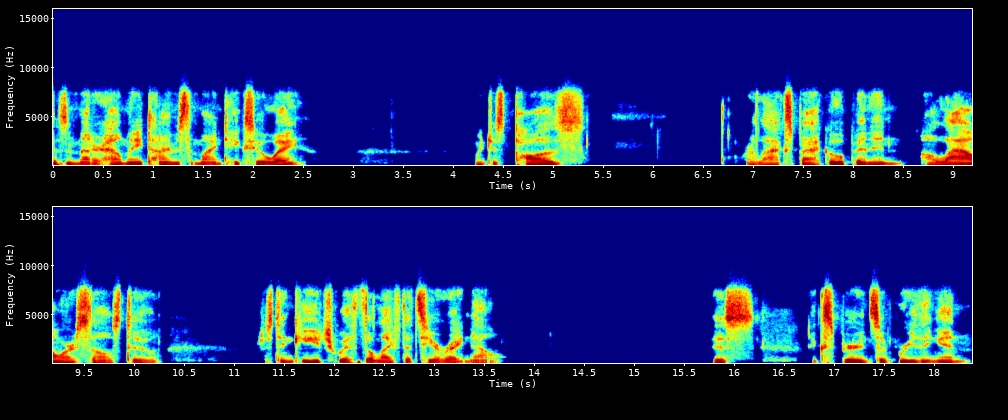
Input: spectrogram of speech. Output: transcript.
Doesn't matter how many times the mind takes you away. We just pause, relax back open, and allow ourselves to just engage with the life that's here right now. This experience of breathing in,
